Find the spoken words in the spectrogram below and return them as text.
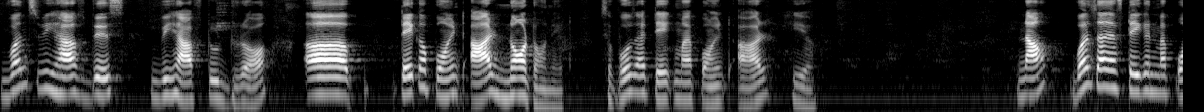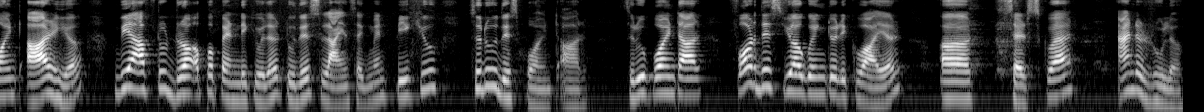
Once we have this, we have to draw, uh, take a point R not on it. Suppose I take my point R here. Now, once I have taken my point R here, we have to draw a perpendicular to this line segment PQ through this point R. Through point R, for this you are going to require a set square and a ruler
